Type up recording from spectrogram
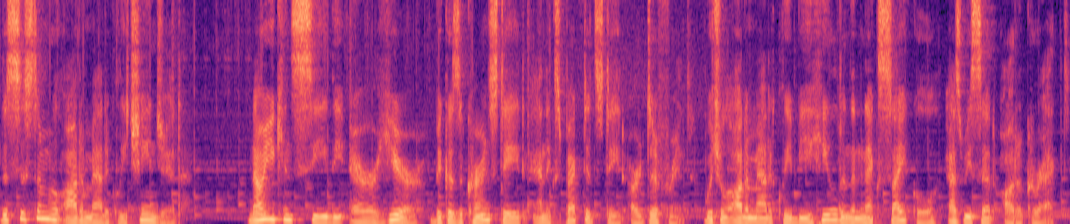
the system will automatically change it. Now you can see the error here because the current state and expected state are different, which will automatically be healed in the next cycle as we set autocorrect.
